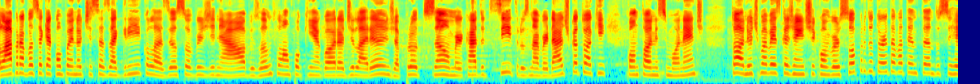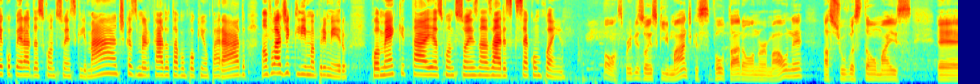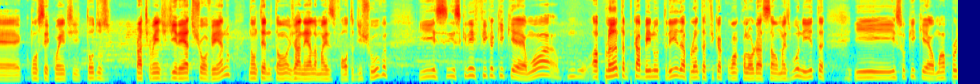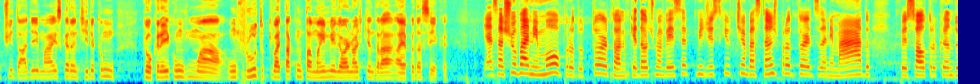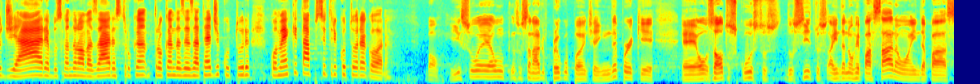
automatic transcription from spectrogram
Olá para você que acompanha Notícias Agrícolas, eu sou Virginia Alves. Vamos falar um pouquinho agora de laranja, produção, mercado de citros, na verdade, porque eu estou aqui com Tony Simonetti. Tony, última vez que a gente conversou, o produtor estava tentando se recuperar das condições climáticas, o mercado estava um pouquinho parado. Vamos falar de clima primeiro. Como é que está aí as condições nas áreas que se acompanham? Bom, as previsões climáticas voltaram ao normal, né? As chuvas estão mais é, consequentes, todos praticamente direto chovendo, não tendo então, janela mais falta de chuva. E isso, significa que, que é uma, a planta fica bem nutrida, a planta fica com a coloração mais bonita. E isso que, que é uma produtividade mais garantida que, um, que eu creio com uma, um fruto que vai estar com um tamanho melhor na hora que entrar a época da seca. E essa chuva animou o produtor, Tony? Porque da última vez você me disse que tinha bastante produtor desanimado, o pessoal trocando de área, buscando novas áreas, trocando, trocando às vezes até de cultura. Como é que está para o citricultor agora? Bom, isso é um, um cenário preocupante ainda, porque é, os altos custos dos citros ainda não repassaram ainda para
